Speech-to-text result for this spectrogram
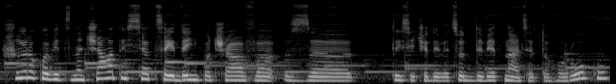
Широко відзначатися цей день почав з 1919 року.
